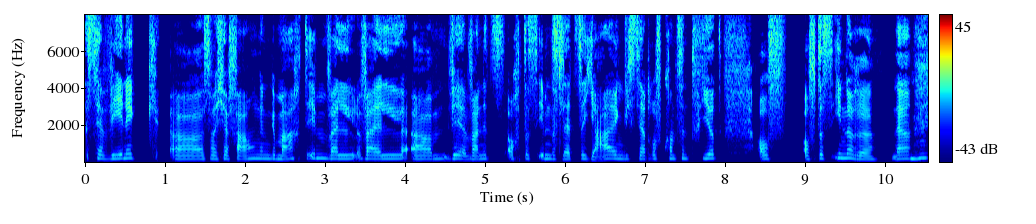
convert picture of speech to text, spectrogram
sehr wenig äh, solche Erfahrungen gemacht, eben weil weil ähm, wir waren jetzt auch das eben das letzte Jahr eigentlich sehr darauf konzentriert auf auf das Innere, ne? Mhm.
